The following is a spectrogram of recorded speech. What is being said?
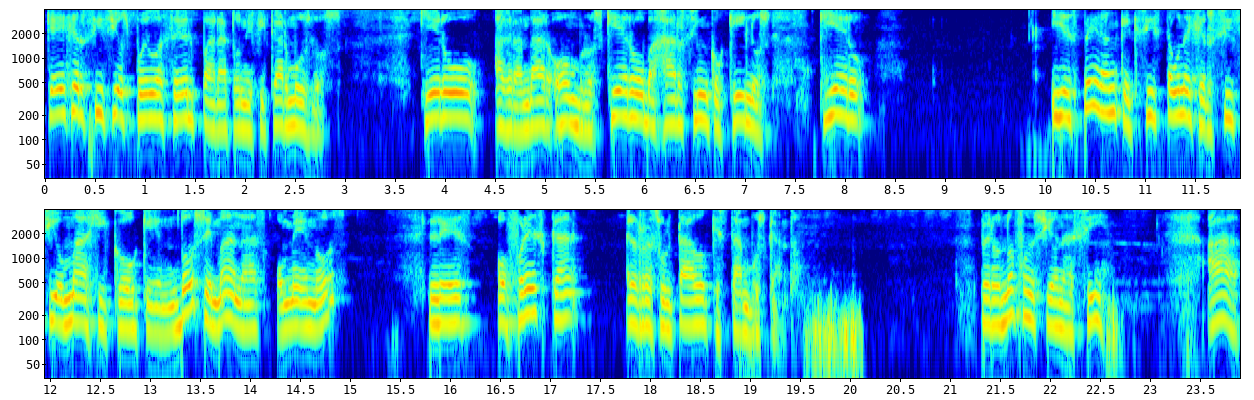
¿qué ejercicios puedo hacer para tonificar muslos? Quiero agrandar hombros, quiero bajar 5 kilos, quiero... Y esperan que exista un ejercicio mágico que en dos semanas o menos les ofrezca el resultado que están buscando. Pero no funciona así. Ah,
